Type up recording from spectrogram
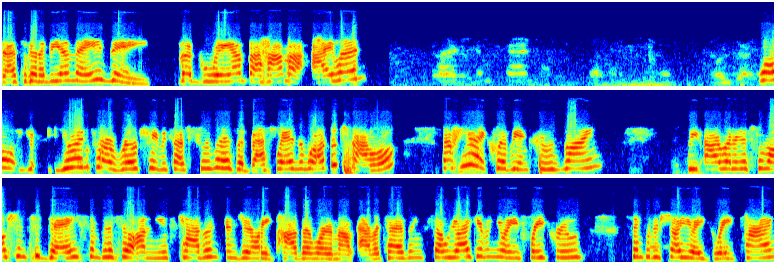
that's going to be amazing. The Grand Bahama Island. Well, you- you're in for a real treat because cruising is the best way in the world to travel. Now, here at Caribbean Cruise Line, we are running this promotion today simply to fill unused cabins and generate positive word of mouth advertising. So, we are giving you a free cruise simply to show you a great time.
